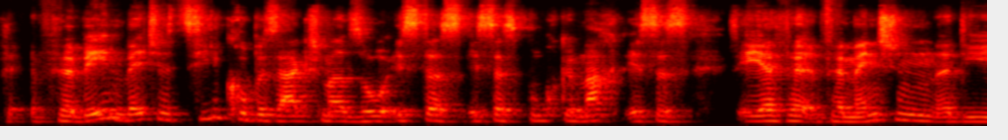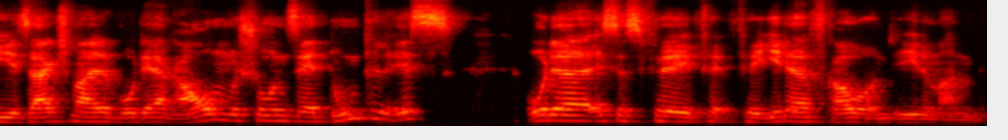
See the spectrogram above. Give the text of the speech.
Für wen, welche Zielgruppe, sage ich mal so, ist das, ist das Buch gemacht? Ist es eher für, für Menschen, die, sage ich mal, wo der Raum schon sehr dunkel ist? Oder ist es für, für, für jede Frau und jede Mann,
